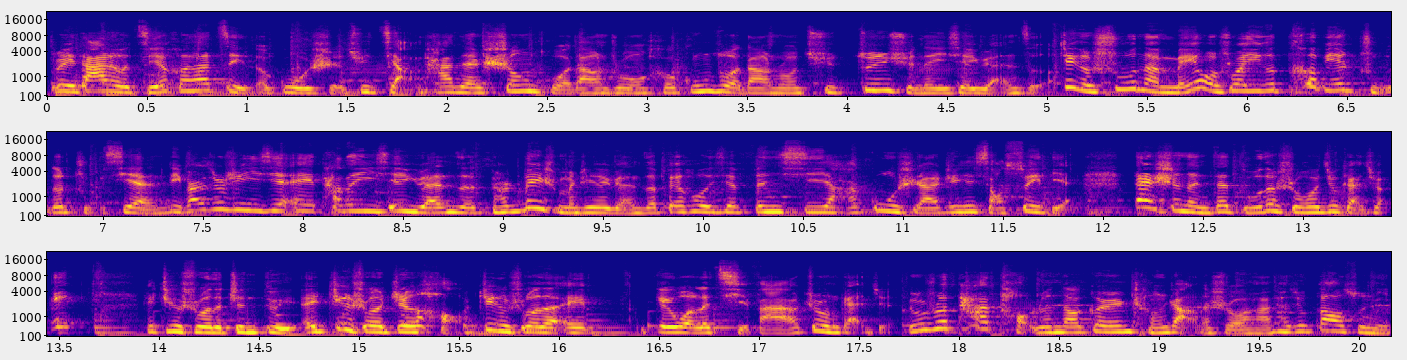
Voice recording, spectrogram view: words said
瑞达利欧结合他自己的故事去讲他在生活当中和工作当中去遵循的一些原则。这个书呢，没有说一个特别主的主线，里边就是一些哎他的一些原则，他为什么这些原则背后的一些分析啊、故事啊这些小碎点。但是呢，你在读的时候就感觉哎哎这个说的真对，哎这个说的真好，这个说的哎给我了启发，这种感觉。比如说他讨论到个人成长的。时候哈，他就告诉你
